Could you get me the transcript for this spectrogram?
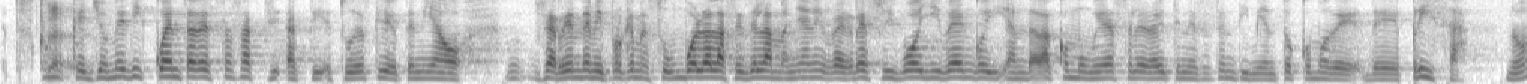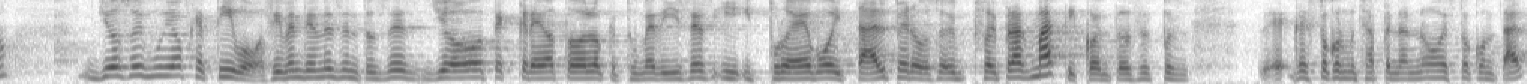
Entonces, como que yo me di cuenta de estas actitudes que yo tenía, o se ríen de mí porque me subo un vuelo a las 6 de la mañana y regreso y voy y vengo y andaba como muy acelerado y tenía ese sentimiento como de, de prisa, ¿no? Yo soy muy objetivo, ¿sí me entiendes? Entonces yo te creo todo lo que tú me dices y, y pruebo y tal, pero soy, soy pragmático, entonces pues eh, esto con mucha pena, no, esto con tal.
